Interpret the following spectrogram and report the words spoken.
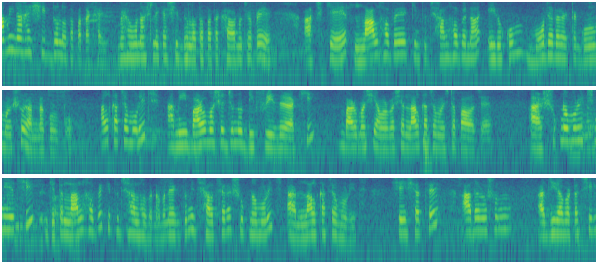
আমি না হয় সিদ্ধ লতা পাতা খাই। মেহমান আসলে কি সিদ্ধ লতা পাতা খাওয়ানো যাবে? আজকে লাল হবে, কিন্তু ঝাল হবে না। এরকম মজাদার একটা গরু মাংস রান্না করব। লাল কাঁচামরিচ আমি বারো মাসের জন্য ডিপ ফ্রিজে রাখি। বারো মাসই আমার বাসায় লাল কাঁচামরিচটা পাওয়া যায়। আর শুকনা মরিচ নিয়েছি, যেটা লাল হবে কিন্তু ঝাল হবে না। মানে একদমই ঝাল ছাড়া শুকনা মরিচ আর লাল কাঁচা মরিচ সেই সাথে আদা রসুন আর জিরা বাটা ছিল।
